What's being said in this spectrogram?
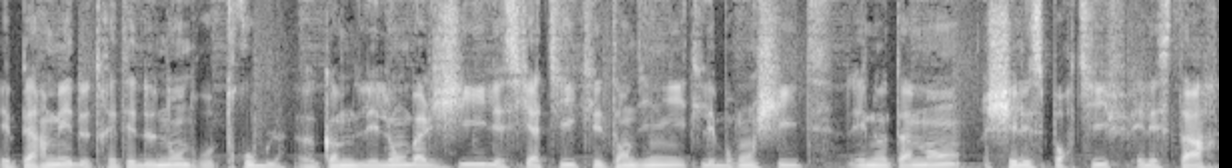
et permet de traiter de nombreux troubles, euh, comme les lombalgies, les sciatiques, les tendinites, les bronchites, et notamment chez les sportifs et les stars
